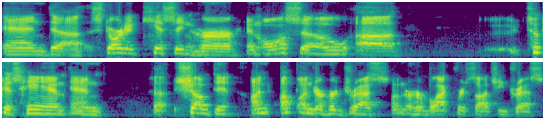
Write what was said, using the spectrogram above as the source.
and uh, started kissing her, and also uh, took his hand and uh, shoved it un- up under her dress, under her black Versace dress,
